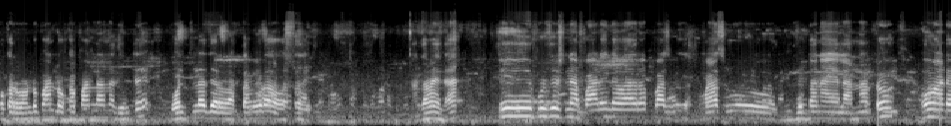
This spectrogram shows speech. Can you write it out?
ఒక రెండు పండ్లు ఒక పండ్లు అన్న తింటే ఒంట్లో జర రక్తం కూడా వస్తుంది. అర్థమైందా? ఇప్పుడు చూసిన పాడైన వారు పసుపు పసుపు గుడ్డనాయాలి అన్నట్టు ఓ అంటే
